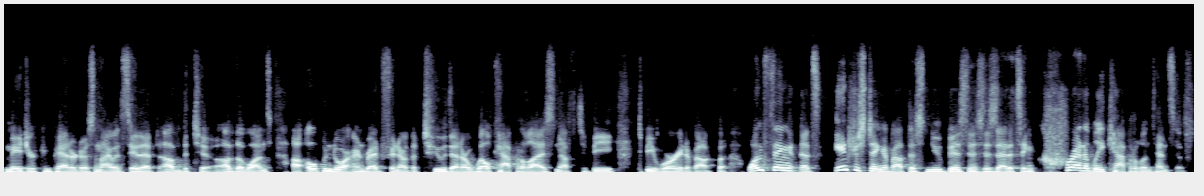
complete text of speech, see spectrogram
major competitors, and I would say that of the two of the ones, uh, Opendoor and Redfin are the two that are well capitalized enough to be to be worried about. But one thing that's interesting about this new business is that it's incredibly capital intensive.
